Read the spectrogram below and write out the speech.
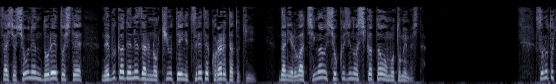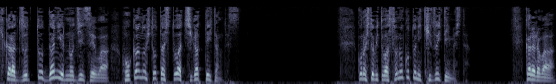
最初少年奴隷としてネブカデネザルの宮廷に連れてこられたとき、ダニエルは違う食事の仕方を求めました。その時からずっとダニエルの人生は他の人たちとは違っていたのです。この人々はそのことに気づいていました。彼らは、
